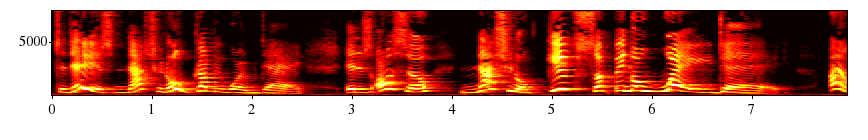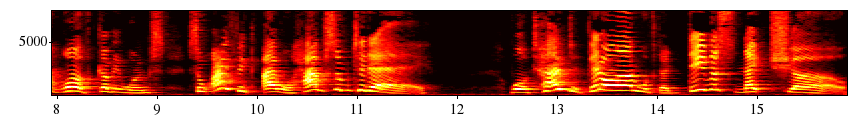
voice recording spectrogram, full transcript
Today is National Gummy Worm Day. It is also National Give Something Away Day. I love gummy worms, so I think I will have some today. Well, time to get on with the Davis Knight Show.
